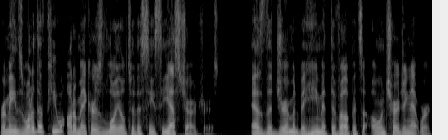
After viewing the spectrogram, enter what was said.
remains one of the few automakers loyal to the CCS chargers, as the German behemoth develops its own charging network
